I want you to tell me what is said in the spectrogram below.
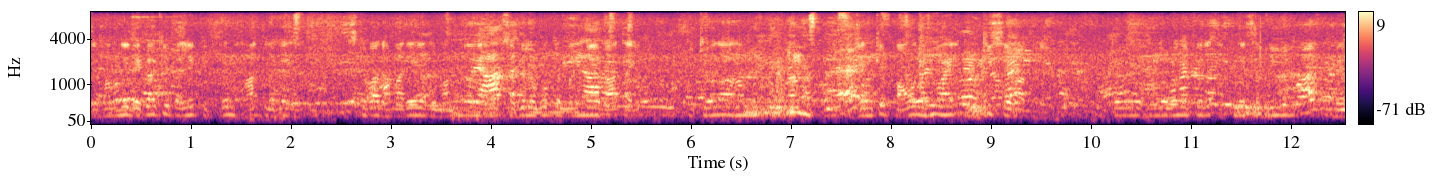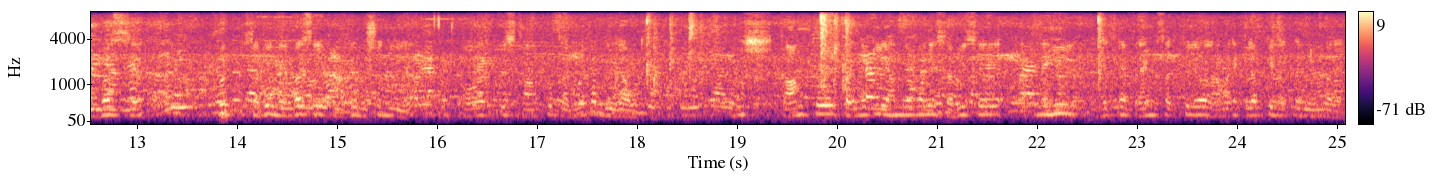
जब हमने देखा कि पहले कृत्रिम हाथ लगे, उसके बाद हमारे दिमाग में सभी लोगों के मन में बात आई। क्यों ना हम जिनके पाँव नहीं हैं, उनकी सेवा करें। तो हम लोगों ने फिर अपने सभी मेंबर्स से, खुद सभी मेंबर्स से कंट्रीब्यूशन लिया और इस काम को करने का बीड़ा उठाया उस काम को करने के लिए हम लोगों ने सभी से, अपने ही जितने फ्रेंड सर्किल और हमारे क्लब के जितने मेंबर हैं,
